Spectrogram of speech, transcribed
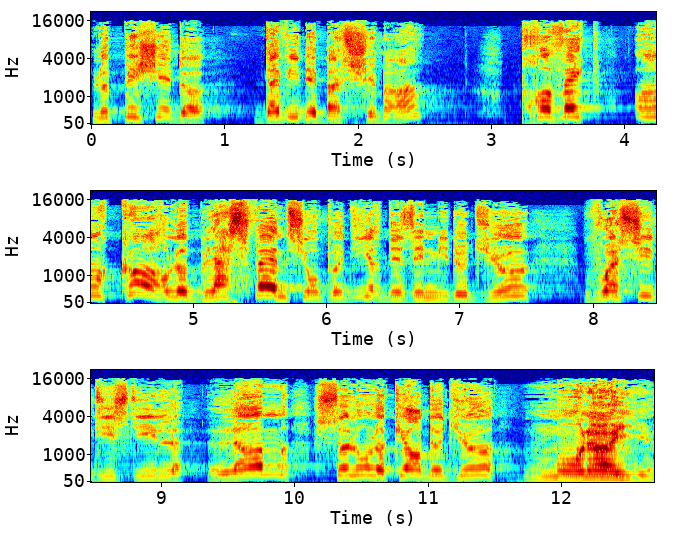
le péché de David et Bathsheba, provoque encore le blasphème, si on peut dire, des ennemis de Dieu. Voici, disent-ils, l'homme selon le cœur de Dieu, mon œil.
